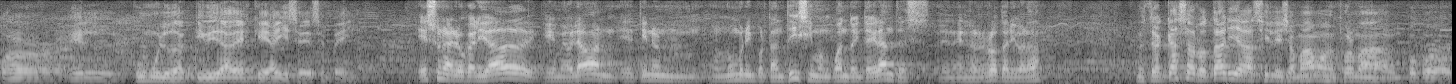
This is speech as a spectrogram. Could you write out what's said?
por el cúmulo de actividades que ahí se desempeñan. Es una localidad que me hablaban, eh, tiene un, número importantísimo en cuanto a integrantes en, en el Rotary, ¿verdad? Nuestra casa rotaria, así le llamamos en forma un poco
